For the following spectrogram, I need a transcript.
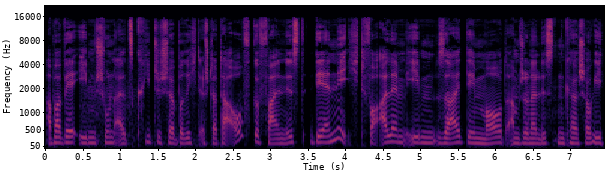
Aber wer eben schon als kritischer Berichterstatter aufgefallen ist, der nicht. Vor allem eben seit dem Mord am Journalisten Khashoggi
